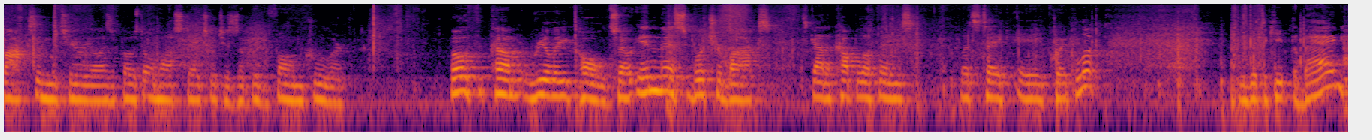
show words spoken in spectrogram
boxing material as opposed to Omaha Steaks, which is a big foam cooler. Both come really cold. So in this butcher box, it's got a couple of things. Let's take a quick look. You get to keep the bag.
